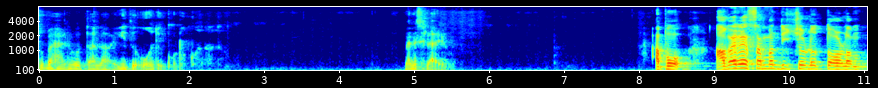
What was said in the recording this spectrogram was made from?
സുബാനു തല ഇത് ഓതി കൊടുക്കുന്നത് മനസ്സിലായോ? അപ്പോൾ അവരെ സംബന്ധിച്ചിടത്തോളം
